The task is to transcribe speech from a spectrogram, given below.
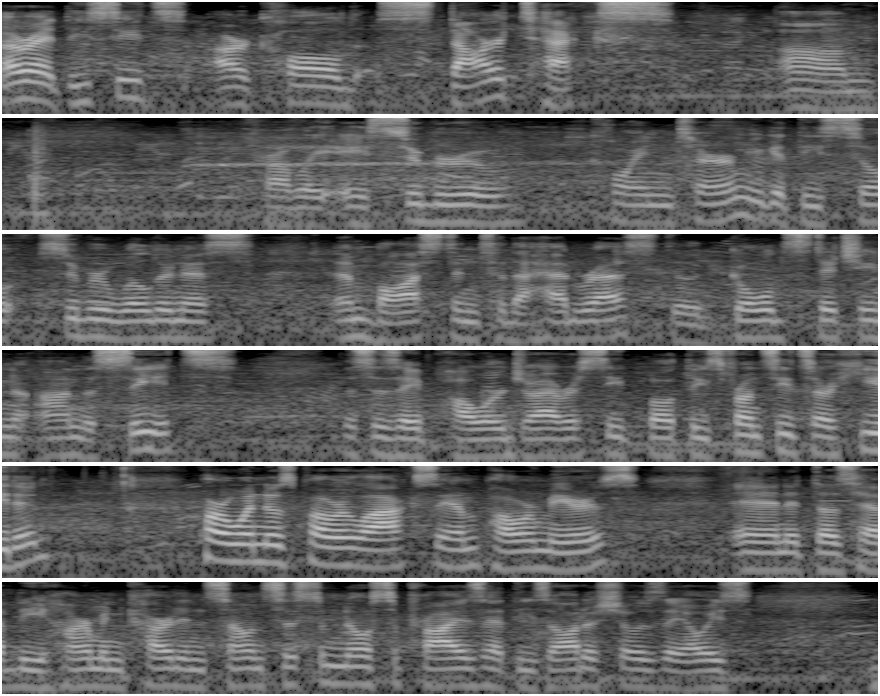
all right, these seats are called StarTex um, probably a Subaru coin term. You get the Subaru Wilderness embossed into the headrest, the gold stitching on the seats. This is a power driver seat. Both these front seats are heated. Power windows, power locks, and power mirrors. And it does have the Harman Kardon sound system. No surprise at these auto shows, they always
